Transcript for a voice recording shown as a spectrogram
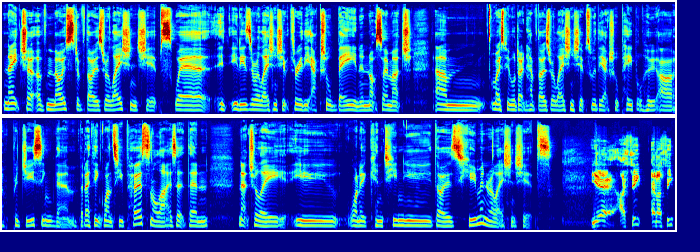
nature of most of those relationships, where it, it is a relationship through the actual being and not so much. Um, most people don't have those relationships with the actual people who are producing them. But I think once you personalize it, then naturally you want to continue those human relationships. Yeah, I think, and I think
